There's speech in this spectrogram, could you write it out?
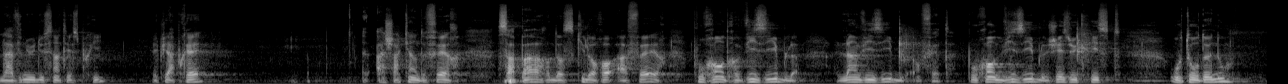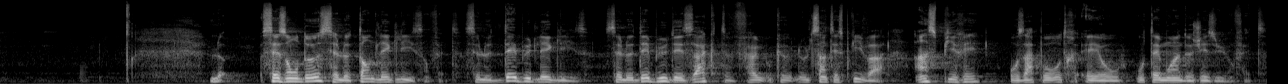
la venue du Saint-Esprit, et puis après, à chacun de faire sa part dans ce qu'il aura à faire pour rendre visible l'invisible, en fait, pour rendre visible Jésus-Christ autour de nous. Saison 2, c'est le temps de l'Église, en fait. C'est le début de l'Église. C'est le début des actes que le Saint-Esprit va inspirer aux apôtres et aux, témoins de Jésus, en fait.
